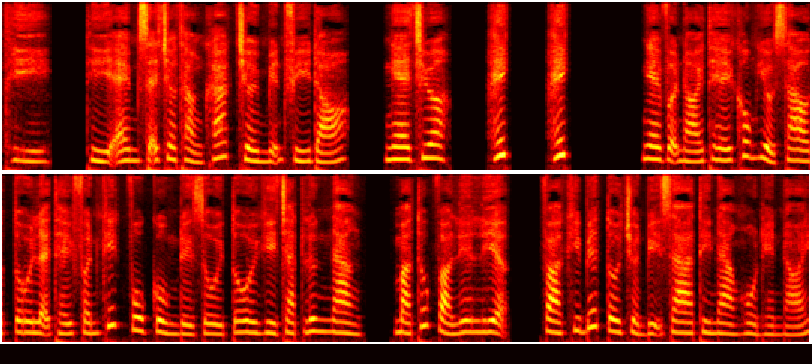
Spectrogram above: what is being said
Thì, thì em sẽ cho thằng khác chơi miễn phí đó. Nghe chưa? Hích, hích. Nghe vợ nói thế không hiểu sao tôi lại thấy phấn khích vô cùng để rồi tôi ghi chặt lưng nàng mà thúc vào lia lịa và khi biết tôi chuẩn bị ra thì nàng hồn hển nói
